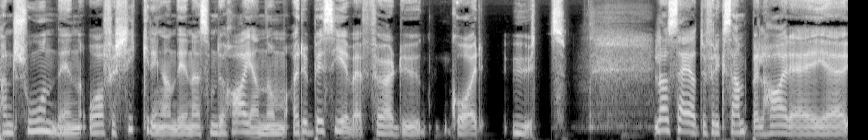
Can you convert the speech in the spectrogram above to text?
pensjonen din og forsikringene dine som du har gjennom arbeidsgiver før du går ut. La oss si at du f.eks. har ei eh,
